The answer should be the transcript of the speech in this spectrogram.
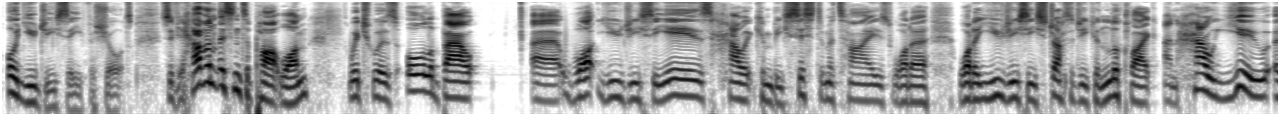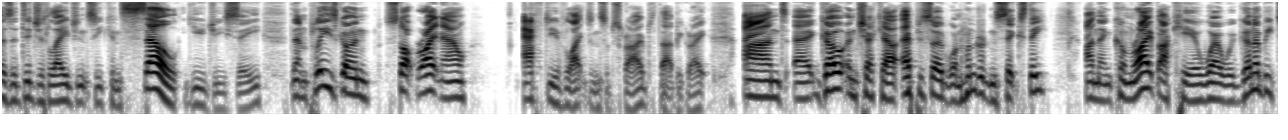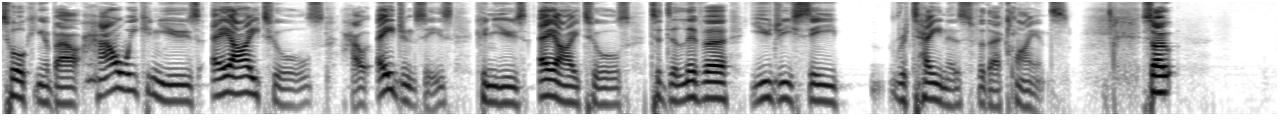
or UGC for short. So if you haven't listened to part one, which was all about uh, what UGC is, how it can be systematized, what a what a UGC strategy can look like, and how you as a digital agency can sell UGC, then please go and stop right now after you've liked and subscribed. That'd be great. And uh, go and check out episode 160 and then come right back here where we're going to be talking about how we can use AI tools, how agencies can use AI tools to deliver UGC retainers for their clients. So,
